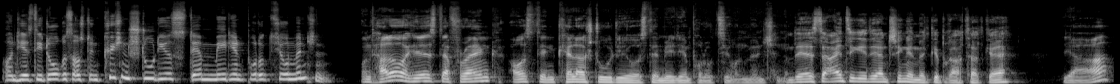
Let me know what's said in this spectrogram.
Und hier ist die Doris aus den Küchenstudios der Medienproduktion München. Und hallo, hier ist der Frank aus den Kellerstudios der Medienproduktion München. Und der ist der Einzige, der einen Jingle mitgebracht hat, gell? Ja?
